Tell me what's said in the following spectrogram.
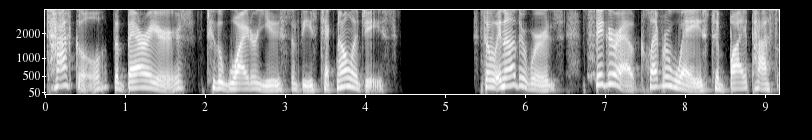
tackle the barriers to the wider use of these technologies. So, in other words, figure out clever ways to bypass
